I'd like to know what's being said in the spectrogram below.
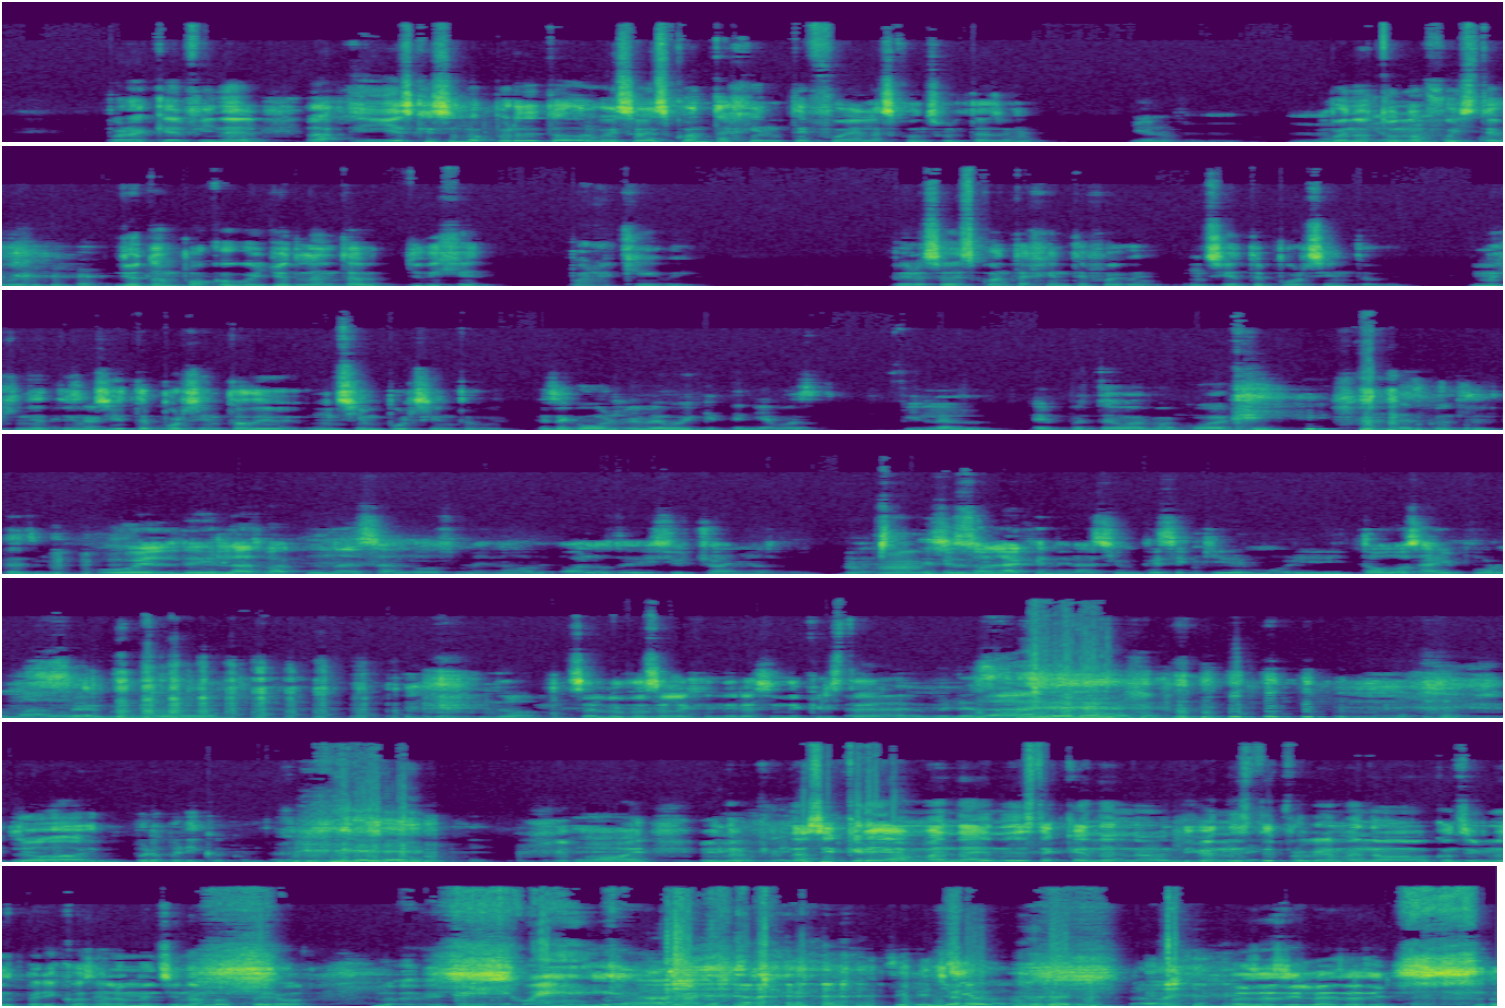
Para que al final. Ah, y es que eso es lo peor de todo, güey. ¿Sabes cuánta gente fue a las consultas, güey? Yo no. No, bueno, tú no tampoco. fuiste, güey. Yo tampoco, güey. Yo la neta, yo dije, ¿para qué, güey? Pero ¿sabes cuánta gente fue, güey? Un 7%, güey. Imagínate, Exacto, un 7% de un 100%, güey. O sea, como el meme, güey, que teníamos fila el, el puesto de barbacoa aquí. Las consultas, güey. O el de las vacunas a los menores, o a los de 18 años, güey. Ajá. Que Eso es- son la generación que se quiere morir y todos ahí formados. Güey, ¿No? Saludos a la generación de cristal. Ah, buenas. No, Puro perico, compadre. Ay, no, no se crean, banda, en este canal, no, digo, en este programa no consumimos pericos, o sea, lo mencionamos, pero... no, ¡Cállate, güey! Silencio. O sea, sí lo hace así.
